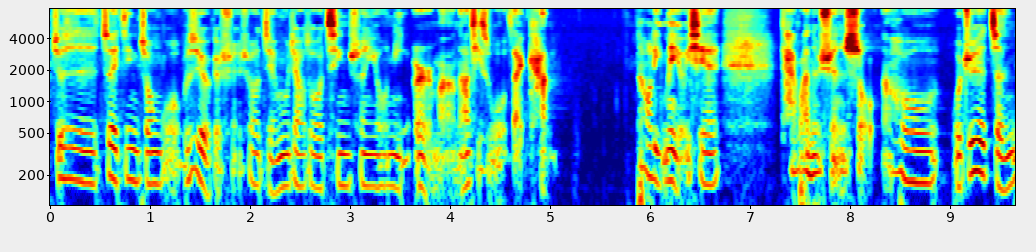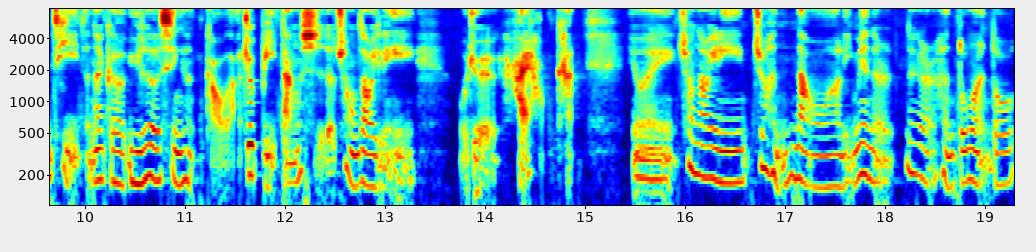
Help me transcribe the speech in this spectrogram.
就是最近中国不是有个选秀节目叫做《青春有你二》嘛？然后其实我在看，然后里面有一些台湾的选手，然后我觉得整体的那个娱乐性很高啦，就比当时的《创造一零一》我觉得还好看，因为《创造一零一》就很闹啊，里面的那个很多人都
